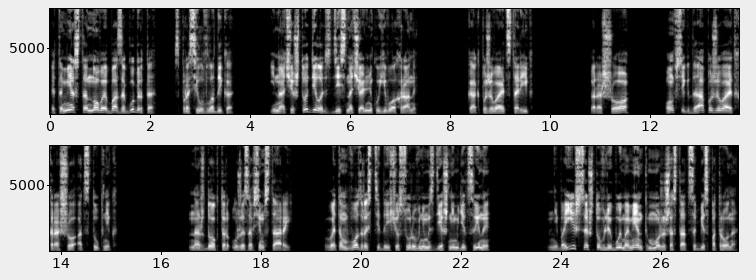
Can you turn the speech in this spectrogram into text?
«Это место новая база Губерта?» — спросил владыка. Иначе что делать здесь начальнику его охраны? Как поживает старик? Хорошо. Он всегда поживает хорошо, отступник. Наш доктор уже совсем старый. В этом возрасте, да еще с уровнем здешней медицины, не боишься, что в любой момент можешь остаться без патрона?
